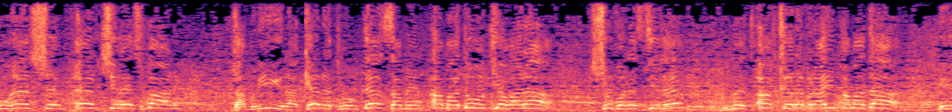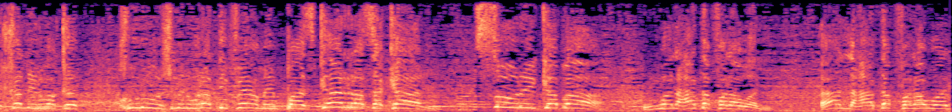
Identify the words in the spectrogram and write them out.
مهاجم الشي الاسباني تمريرة كانت ممتازة من أمادو ديوارا. شوف الاستلام متأخر إبراهيم أمادا. يخلي الوقت خروج من وراء الدفاع من باسكال راسكان سوري كابا والهدف الأول. الهدف الأول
